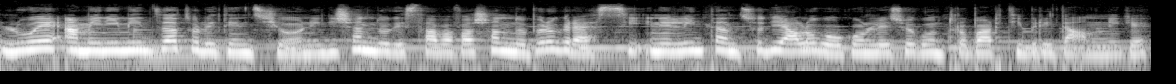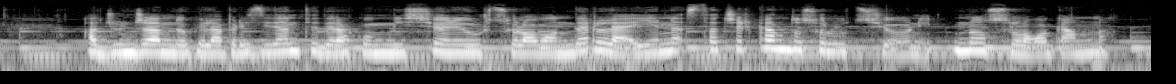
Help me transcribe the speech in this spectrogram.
L'UE ha minimizzato le tensioni dicendo che stava facendo progressi nell'intenso dialogo con le sue controparti britanniche, aggiungendo che la Presidente della Commissione Ursula von der Leyen sta cercando soluzioni, non slogan.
